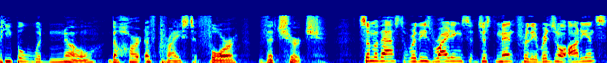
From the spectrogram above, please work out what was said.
people would know the heart of Christ for the church. Some have asked, were these writings just meant for the original audience?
